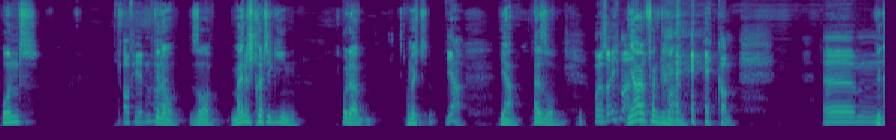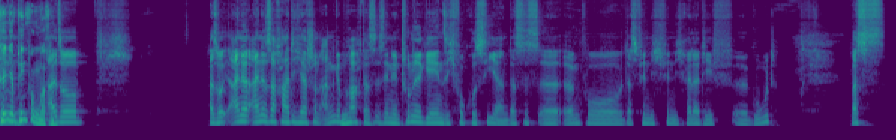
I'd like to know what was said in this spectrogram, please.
Und Auf jeden Fall. genau, so, meine Ganz Strategien. Oder möchte, Ja. ja, also, Oder soll ich mal ja, anfangen? fang du mal an. Komm. Ähm, Wir können ja Ping-Pong machen. Also, also eine, eine Sache hatte ich ja schon Mhm. angebracht, das ist in den Tunnel gehen, sich fokussieren. Das ist äh, irgendwo, das finde ich, finde ich relativ äh, gut. Was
